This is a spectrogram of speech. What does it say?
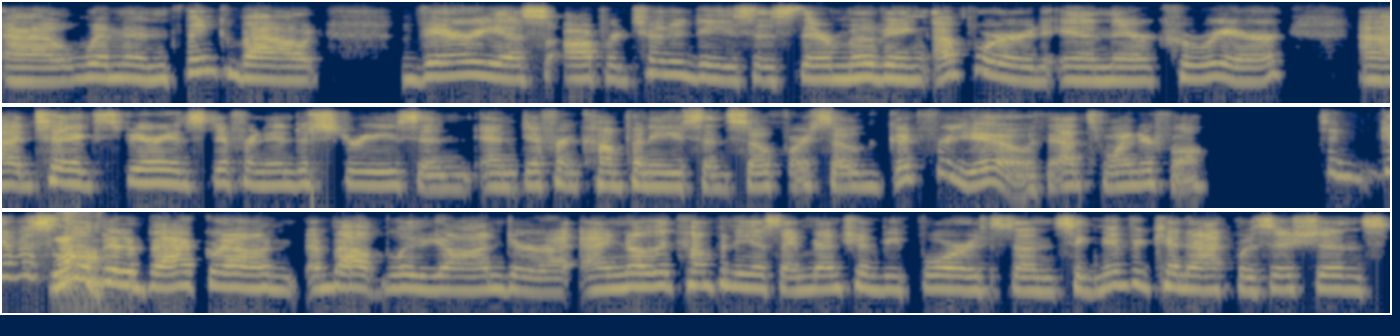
uh, women think about various opportunities as they're moving upward in their career uh, to experience different industries and, and different companies and so forth. So good for you. That's wonderful to give us a yeah. little bit of background about Blue Yonder. I, I, know the company, as I mentioned before, has done significant acquisitions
